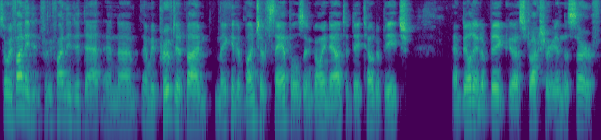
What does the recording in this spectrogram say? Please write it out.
so we finally did, we finally did that, and um, and we proved it by making a bunch of samples and going down to Daytona Beach and building a big uh, structure in the surf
